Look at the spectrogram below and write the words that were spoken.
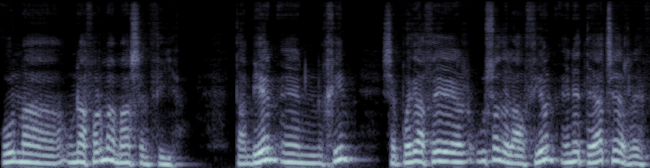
una, una forma más sencilla. También en GIMP se puede hacer uso de la opción NTHREF,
